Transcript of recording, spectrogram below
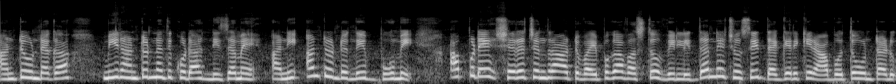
అంటూ ఉండగా మీరు అంటున్నది కూడా నిజమే అని అంటుంటుంది భూమి. అప్పుడే శరచంద్ర అటువైపుగా వస్తూ వీళ్ళిద్దరిని చూసి దగ్గరికి రాబోతూ ఉంటాడు.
